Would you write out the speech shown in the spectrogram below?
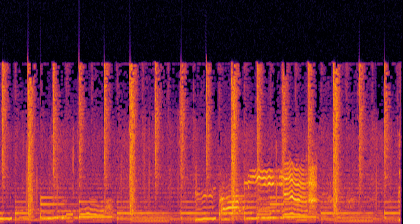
Música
